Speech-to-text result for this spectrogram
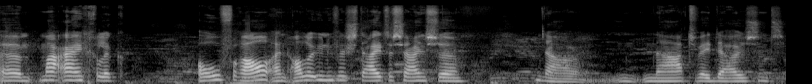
Um, maar eigenlijk overal en alle universiteiten zijn ze nou, na 2000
